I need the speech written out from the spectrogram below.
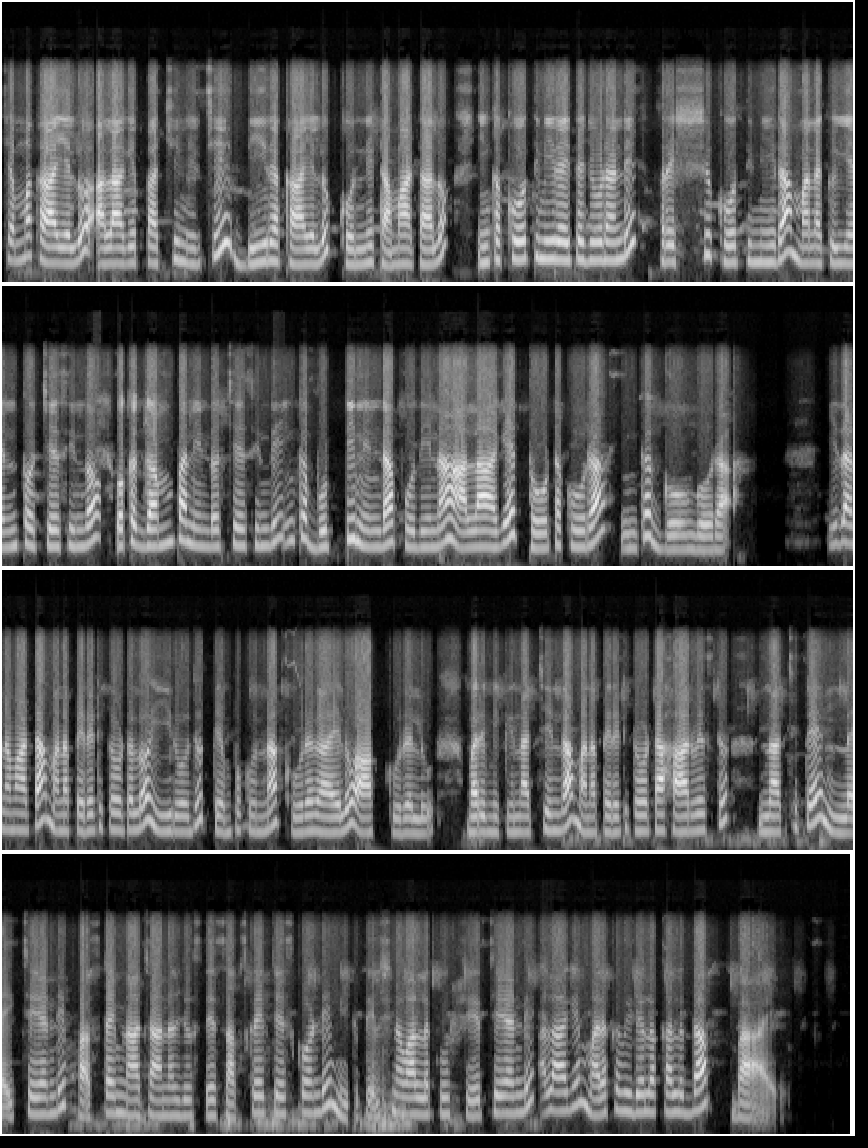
చెమ్మకాయలు అలాగే పచ్చిమిర్చి బీరకాయలు కొన్ని టమాటాలు. ఇంకా కొత్తిమీర అయితే చూడండి ఫ్రెష్ కొత్తిమీర మనకు ఎంత వచ్చేసిందో. ఒక గంప నిండొచ్చేసింది ఇంకా బుట్టి నిండా పుదీనా అలాగే తోటకూర ఇంకా గోంగూర. ఇదనమాట మన పెరటి తోటలో ఈరోజు తెంపుకున్న కూరగాయలు ఆకుకూరలు. మరి మీకు నచ్చిందా మన పెరటి తోట హార్వెస్ట్? నచ్చితే లైక్ చేయండి. ఫస్ట్ టైం నా ఛానల్ చూస్తే సబ్స్క్రైబ్ చేసుకోండి. మీకు తెలిసిన వాళ్ళకు షేర్ చేయండి. అలాగే మరొక వీడియోలో కలుద్దాం. బాయ్.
